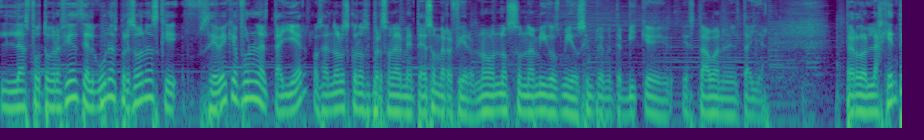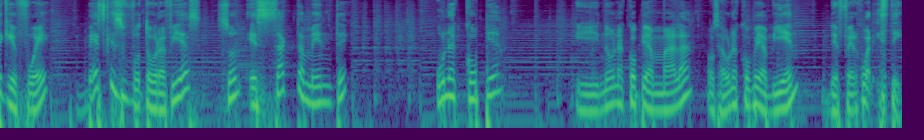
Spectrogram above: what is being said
las fotografías de algunas personas que se ve que fueron al taller, o sea, no los conozco personalmente, a eso me refiero, no, no son amigos míos, simplemente vi que estaban en el taller. Perdón, la gente que fue, ves que sus fotografías son exactamente una copia, y no una copia mala, o sea, una copia bien de Fer Juaristi.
